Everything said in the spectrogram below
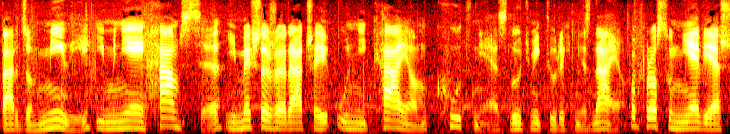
bardzo mili i mniej chamscy i myślę, że raczej unikają kłótnie z ludźmi, których nie znają. Po prostu nie wiesz,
